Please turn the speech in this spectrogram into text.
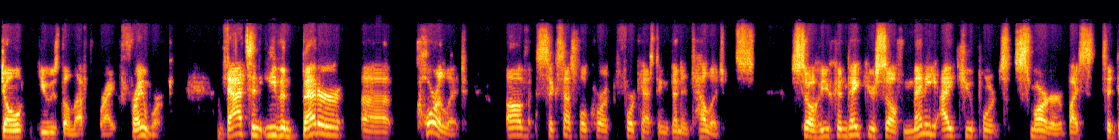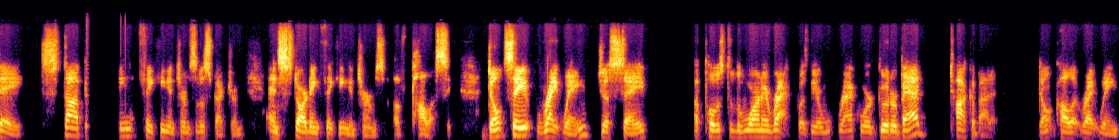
don't use the left right framework. That's an even better uh, correlate of successful forecasting than intelligence. So you can make yourself many IQ points smarter by today stopping thinking in terms of a spectrum and starting thinking in terms of policy. Don't say right wing, just say opposed to the war in Iraq. Was the Iraq war good or bad? Talk about it. Don't call it right wing.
